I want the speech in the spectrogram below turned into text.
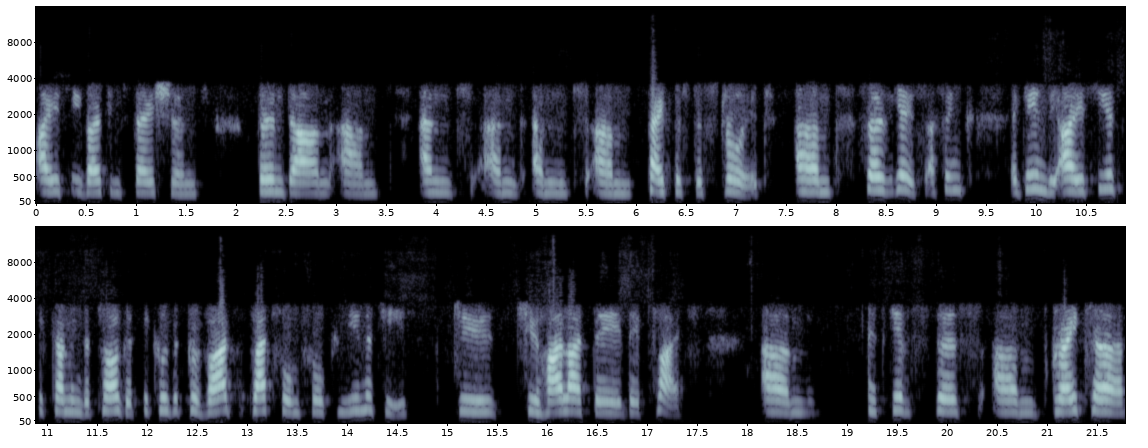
IEC voting stations burned down um, and and and um, papers destroyed. Um, so yes, I think again the IEC is becoming the target because it provides a platform for communities to to highlight their their plight. Um, it gives this um, greater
